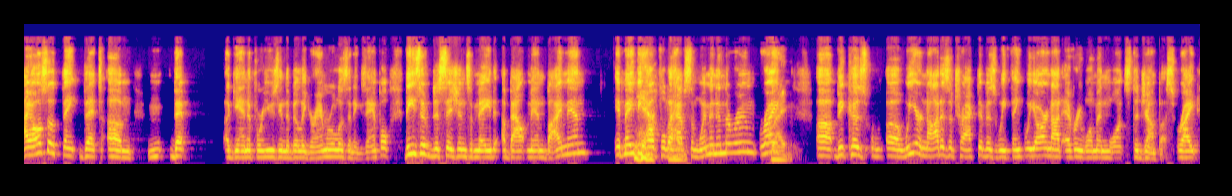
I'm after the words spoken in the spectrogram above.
I also think that um, that again, if we're using the Billy Graham rule as an example, these are decisions made about men by men it may be yeah, helpful to right. have some women in the room, right? right. Uh, because uh, we are not as attractive as we think we are. Not every woman wants to jump us, right?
